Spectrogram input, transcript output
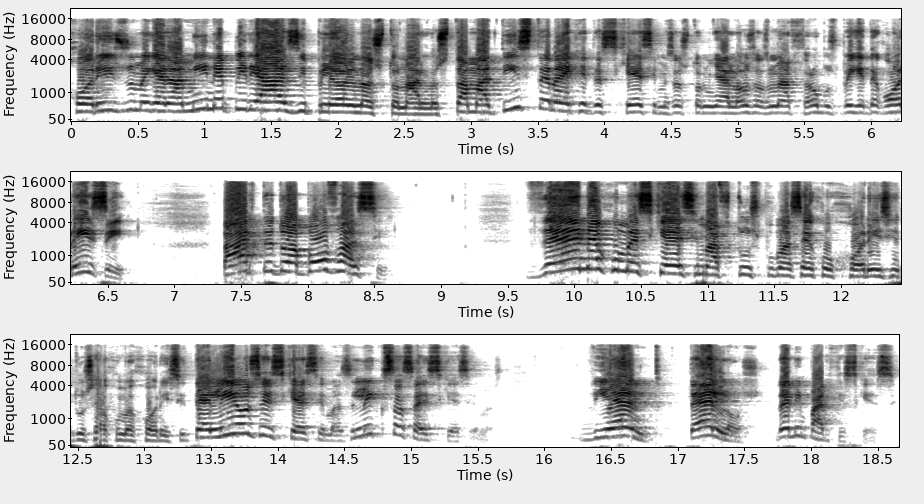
Χωρίζουμε για να μην επηρεάζει πλέον ένας τον άλλο. Σταματήστε να έχετε σχέση μέσα στο μυαλό σας με ανθρώπους που έχετε χωρίσει. Πάρτε το απόφαση. Δεν έχουμε σχέση με αυτούς που μας έχουν χωρίσει ή τους έχουμε χωρίσει. Τελείωσε η σχέση μας. Λήξασα η σχέση μας. The end. Τέλος. Δεν υπάρχει σχέση.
